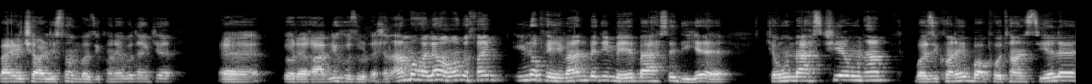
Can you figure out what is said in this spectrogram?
و ریچارلیسون بازیکنه بودن که دوره قبلی حضور داشتن. اما حالا ما می‌خوایم اینو پیوند بدیم به یه بحث دیگه که اون بحث چیه؟ اون هم بازیکنای با پتانسیل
